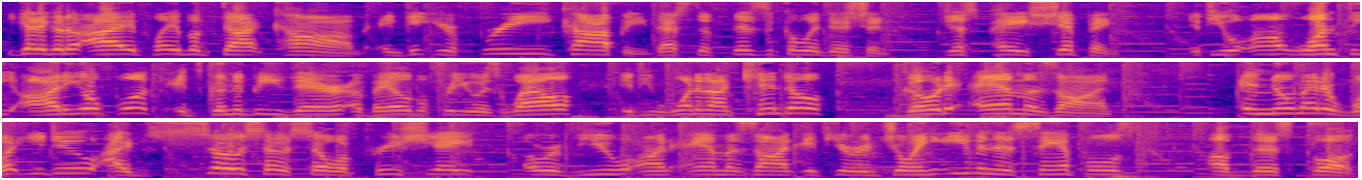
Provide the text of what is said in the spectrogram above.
you got to go to iaplaybook.com and get your free copy. That's the physical edition. Just pay shipping. If you want the audiobook, it's going to be there available for you as well. If you want it on Kindle, go to Amazon. And no matter what you do, I'd so, so, so appreciate a review on Amazon if you're enjoying even the samples of this book.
